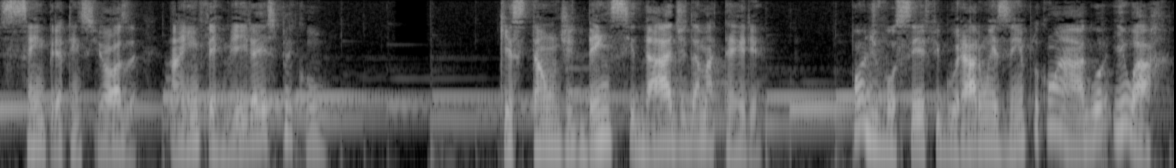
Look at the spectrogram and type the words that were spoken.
Sempre atenciosa, a enfermeira explicou. Questão de densidade da matéria. Pode você figurar um exemplo com a água e o ar.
